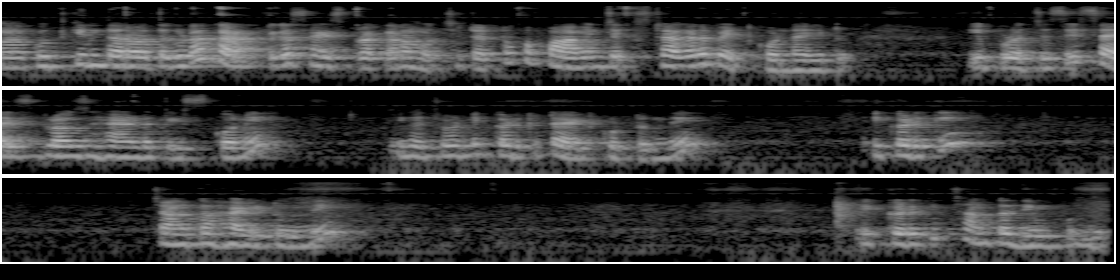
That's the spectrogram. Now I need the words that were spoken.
మనకు ఉతికిన తర్వాత కూడా కరెక్ట్గా సైజ్ ప్రకారం వచ్చేటట్టు ఒక పావించి ఎక్స్ట్రాగానే పెట్టుకోండి ఇటు ఇప్పుడు వచ్చేసి సైజ్ బ్లౌజ్ హ్యాండ్ తీసుకొని ఇక చూడండి ఇక్కడికి టైట్ కుట్టుంది ఇక్కడికి చంక హైట్ ఉంది. ఇక్కడికి చంక దింపు ఉంది.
